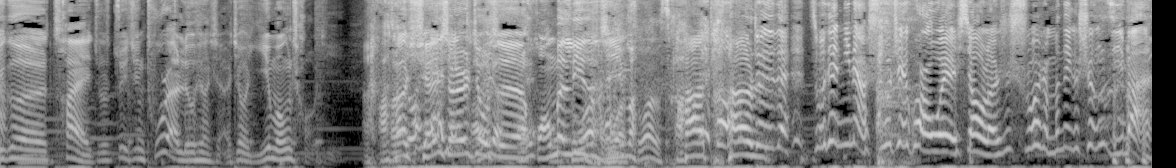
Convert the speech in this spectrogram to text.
一个菜，就是最近突然流行起来，叫沂蒙炒鸡啊，他全身就是黄焖栗子鸡嘛。他他对对对，昨天你俩说这块儿我也笑了，是说什么那个升级版，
